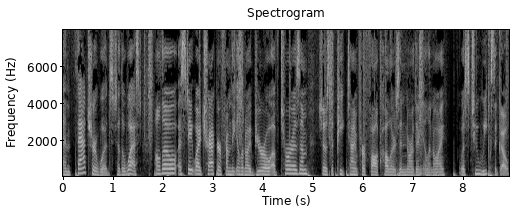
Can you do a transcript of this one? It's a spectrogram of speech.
and Thatcher Woods to the west. Although a statewide tracker from the Illinois Bureau of Tourism shows the peak time for fall colors in northern Illinois was two weeks ago.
